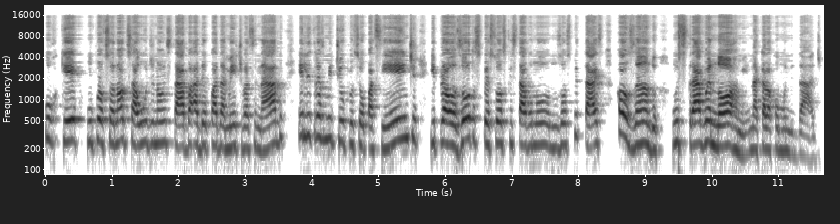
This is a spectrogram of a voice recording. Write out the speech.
porque um profissional de saúde não estava adequadamente vacinado, ele transmitiu para o seu paciente e para as outras pessoas que estavam no, nos hospitais, causando um estrago enorme naquela comunidade.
